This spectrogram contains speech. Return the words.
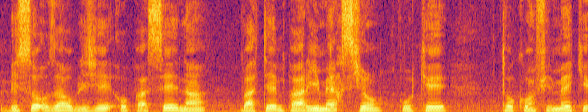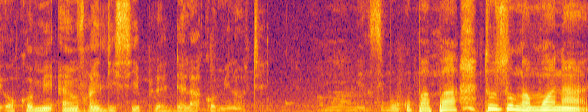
biso oza obligé opasser na baptême par immersion pour que confirmer que okomi un vrai disciple de la communauté merci beaucoup papa. Tozonga mwana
